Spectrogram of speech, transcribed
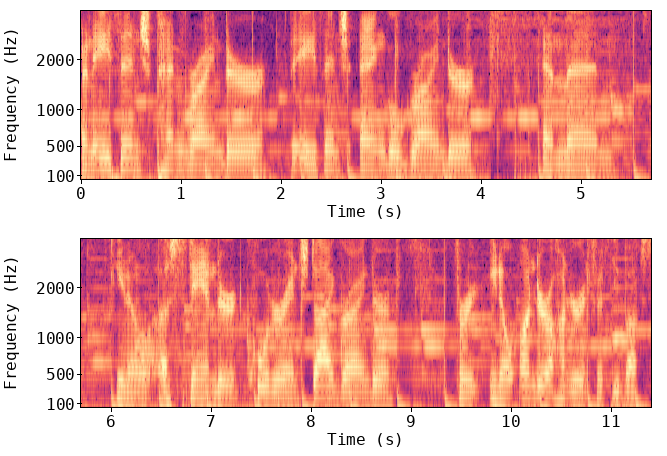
an eighth inch pen grinder, the eighth inch angle grinder, and then you know a standard quarter inch die grinder for you know under 150 bucks.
